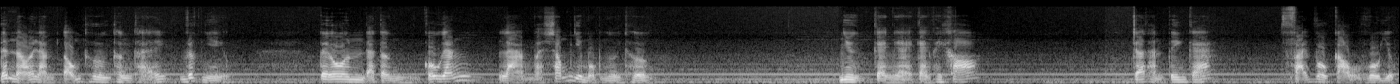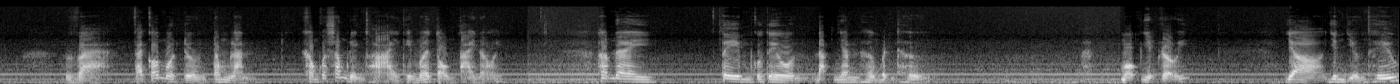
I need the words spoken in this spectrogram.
Đến nỗi làm tổn thương thân thể rất nhiều. Teon đã từng cố gắng làm và sống như một người thường. Nhưng càng ngày càng thấy khó. Trở thành tiên cá, Phải vô cầu, vô dục. Và phải có môi trường trong lành, Không có sóng điện thoại thì mới tồn tại nổi. Hôm nay, tim của tiêu đập nhanh hơn bình thường. Một nhịp rưỡi, Do dinh dưỡng thiếu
